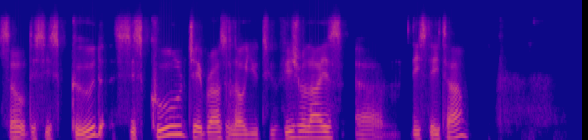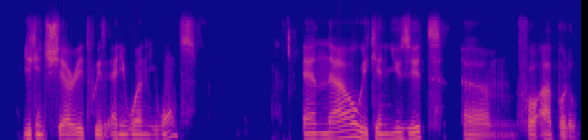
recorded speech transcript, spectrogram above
So this is good. This is cool. JBrowse allow you to visualize um, this data. You can share it with anyone you want. And now we can use it um, for Apollo.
